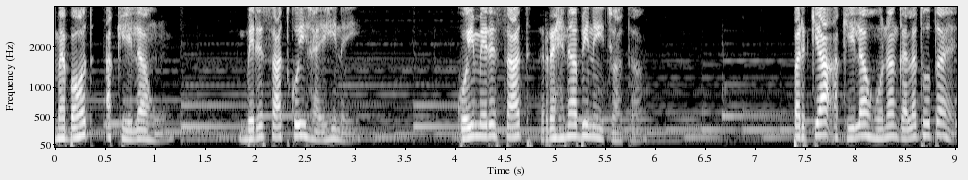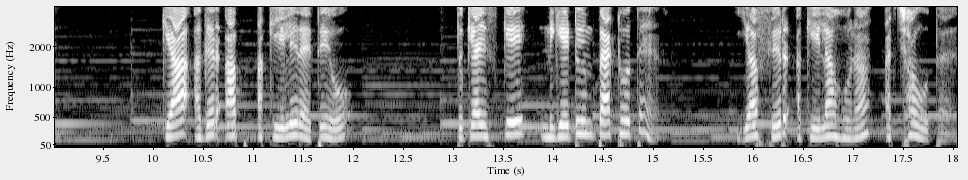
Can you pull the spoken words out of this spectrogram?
मैं बहुत अकेला हूँ। मेरे साथ कोई है ही नहीं। कोई मेरे साथ रहना भी नहीं चाहता। पर क्या अकेला होना गलत होता है? क्या अगर आप अकेले रहते हो तो क्या इसके निगेटिव इम्पैक्ट होते हैं? या फिर अकेला होना अच्छा होता है?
